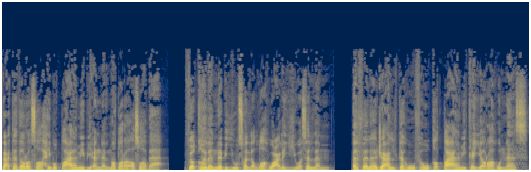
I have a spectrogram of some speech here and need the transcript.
فاعتذر صاحب الطعام بأن المطر أصابه. فقال النبي صلى الله عليه وسلم أفلا جعلته فوق الطعام كي يراه الناس؟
